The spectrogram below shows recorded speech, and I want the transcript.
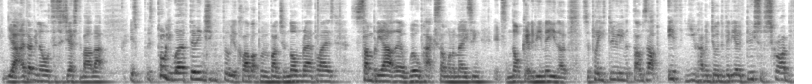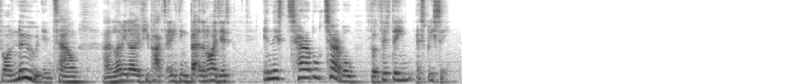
yeah, I don't really know what to suggest about that. It's, it's probably worth doing because you can fill your club up with a bunch of non-rare players. Somebody out there will pack someone amazing. It's not going to be me though. So please do leave a thumbs up if you have enjoyed the video. Do subscribe if you are new in town. And let me know if you packed anything better than I did in this terrible, terrible FUT 15 SBC.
